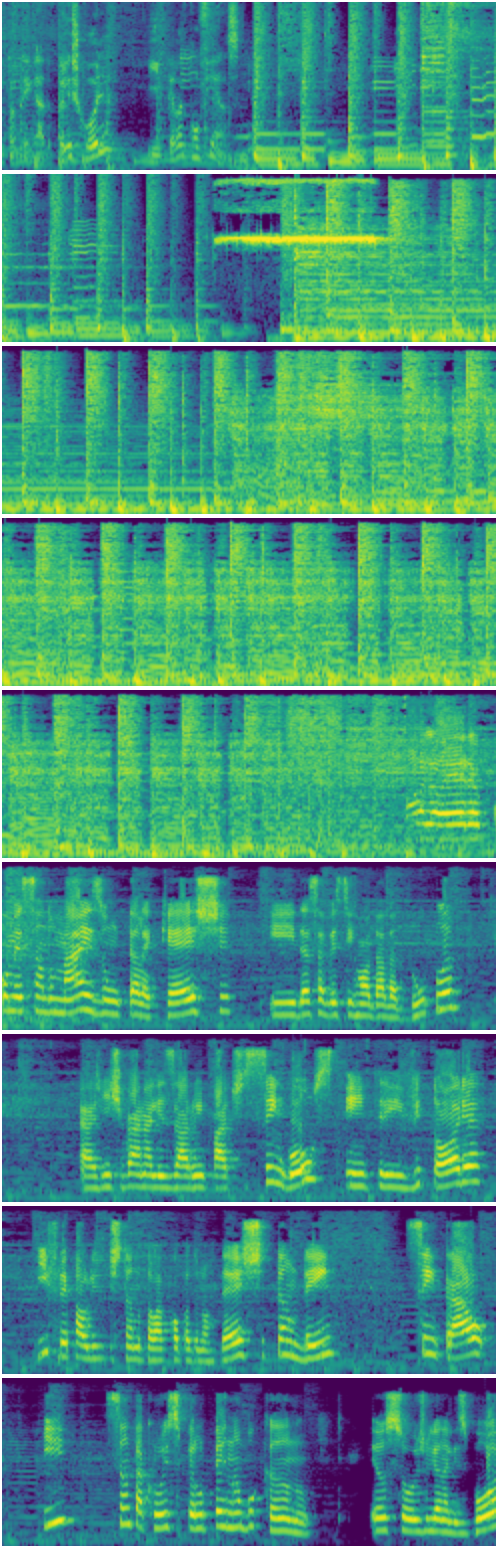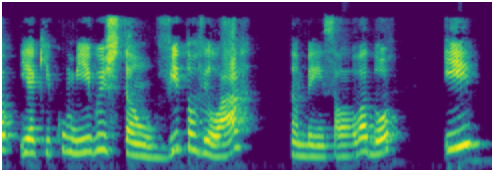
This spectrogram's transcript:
Muito obrigado pela escolha e pela confiança. Começando mais um Telecast e dessa vez em rodada dupla. A gente vai analisar o empate sem gols entre Vitória e Frei Paulistano pela Copa do Nordeste, também Central e Santa Cruz pelo Pernambucano. Eu sou Juliana Lisboa e aqui comigo estão Vitor Vilar, também em Salvador, e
